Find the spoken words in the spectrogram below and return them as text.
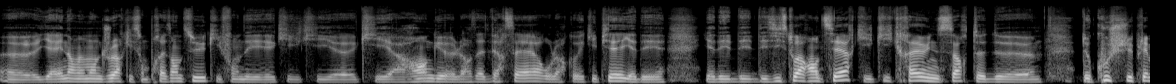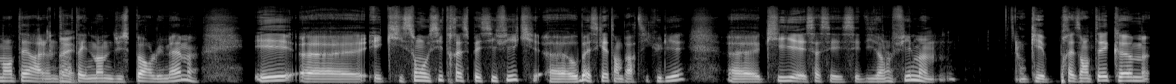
il y a énormément de joueurs qui sont présents dessus, qui font des, qui, qui, euh, qui haranguent leurs adversaires ou leurs coéquipiers. Il y a des, il y a des, des, histoires entières qui, qui, créent une sorte de, de couche supplémentaire à l'entertainment du sport lui-même. Et, euh, et, qui sont aussi très spécifiques au basket en particulier, qui, et ça c'est dit dans le film, qui est présenté comme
